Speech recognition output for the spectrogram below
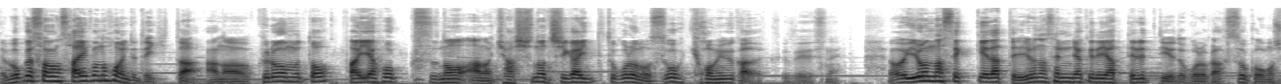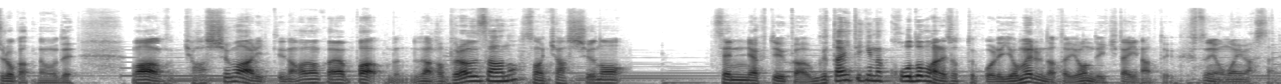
で僕その最後の方に出てきた、あの、Chrome と Firefox のあのキャッシュの違いってところもすごく興味深くてですね。いろんな設計だったり、いろんな戦略でやってるっていうところがすごく面白かったので、まあ、キャッシュ周りってなかなかやっぱ、なんかブラウザーのそのキャッシュの戦略というか、具体的なコードまでちょっとこれ読めるんだったら読んでいきたいなという、普通に思いましたね。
